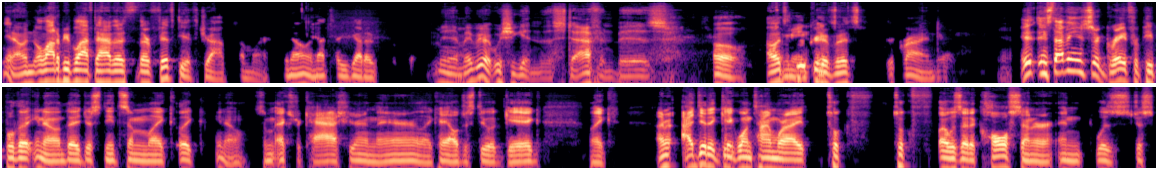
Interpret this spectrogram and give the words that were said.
you know, and a lot of people have to have their their fiftieth job somewhere, you know, and that's how you got to. Man, maybe we should get into the staffing biz. Oh, Oh, it's I mean, lucrative, it's- but it's a grind. It, and staffing agents are great for people that you know they just need some like like you know some extra cash here and there. Like, hey, I'll just do a gig. Like, I I did a gig one time where I took took I was at a call center and was just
